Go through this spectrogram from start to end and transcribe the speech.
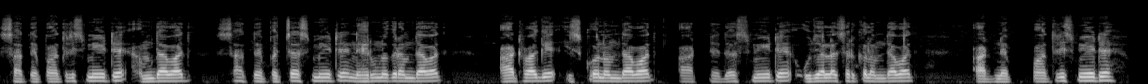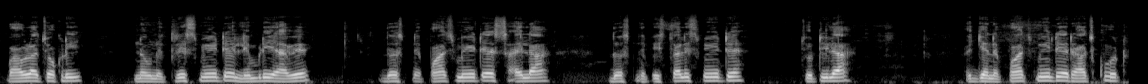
સાત ને પાંત્રીસ મિનિટે. અમદાવાદ સાત ને પચાસ મિનિટે. નહેરુનગર અમદાવાદ આઠ વાગે ઇસ્કોન અમદાવાદ આઠ ને દસ મિનિટે ઉજાલા સર્કલ અમદાવાદ આઠ ને પાંત્રીસ મિનિટે બાવળા ચોકડી નવ ને ત્રીસ મિનિટે લીંબડી આવે દસ ને પાંચ મિનિટે સાયલા દસ ને પિસ્તાલીસ મિનિટે ચોટીલા અગિયાર ને પાંચ મિનિટે રાજકોટ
